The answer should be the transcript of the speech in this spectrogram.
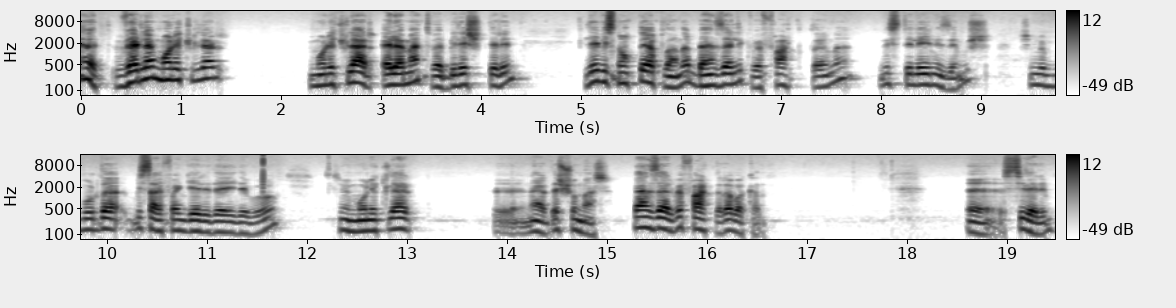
Evet, verilen moleküller moleküler element ve bileşiklerin Lewis nokta yapılarında benzerlik ve farklılıklarını listeleyiniz demiş. Şimdi burada bir sayfa gerideydi bu. Şimdi moleküler e, nerede? Şunlar. Benzer ve farklara bakalım. E, silelim.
